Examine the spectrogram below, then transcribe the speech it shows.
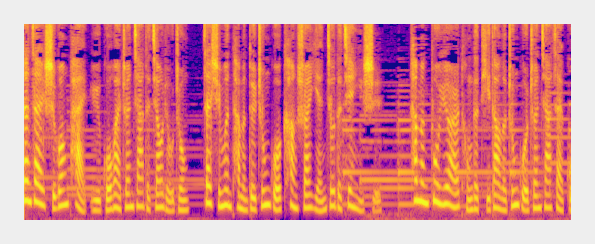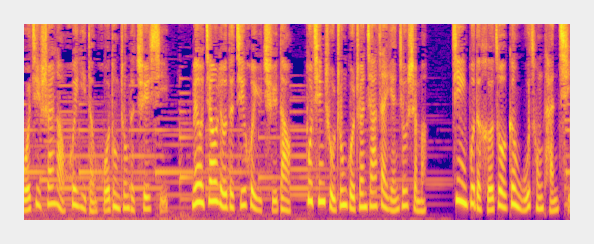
但在时光派与国外专家的交流中，在询问他们对中国抗衰研究的建议时，他们不约而同地提到了中国专家在国际衰老会议等活动中的缺席，没有交流的机会与渠道，不清楚中国专家在研究什么，进一步的合作更无从谈起。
